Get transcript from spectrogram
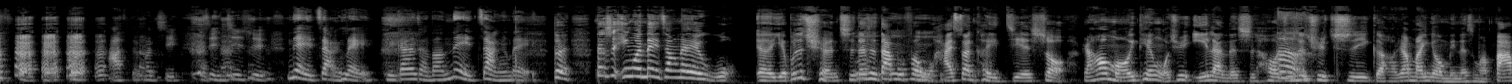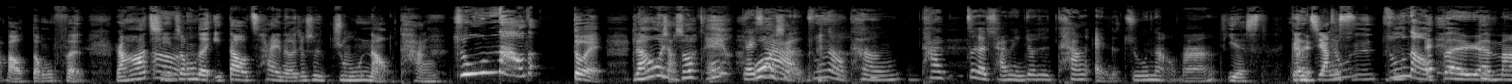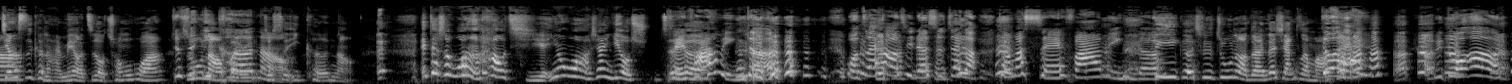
好，对不起，请继续。内脏类，你刚刚讲到内脏类，对，但是因为内脏类我。呃，也不是全吃，但是大部分我还算可以接受。然后某一天我去宜兰的时候，嗯、就是去吃一个好像蛮有名的什么八宝冬粉，然后其中的一道菜呢，就是猪脑汤。猪脑的。对。然后我想说，哎，等一下，猪脑汤，它这个产品就是汤 and 猪脑吗？Yes，跟姜丝。猪脑本人吗？姜丝可能还没有，只有葱花。就是一颗脑，就是一颗脑。哎，但是我很好奇，因为我好像也有谁发明的。我最好奇的是这个他妈谁发明的？第一个吃猪脑的人在想什么？对，你多饿。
